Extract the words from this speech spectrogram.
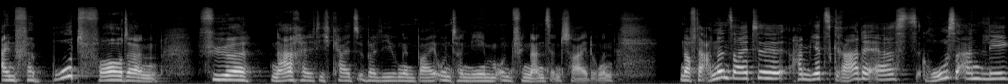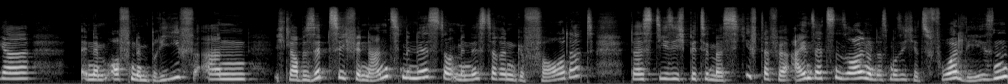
ein Verbot fordern für Nachhaltigkeitsüberlegungen bei Unternehmen und Finanzentscheidungen. Und auf der anderen Seite haben jetzt gerade erst Großanleger in einem offenen Brief an, ich glaube, 70 Finanzminister und Ministerinnen gefordert, dass die sich bitte massiv dafür einsetzen sollen, und das muss ich jetzt vorlesen,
